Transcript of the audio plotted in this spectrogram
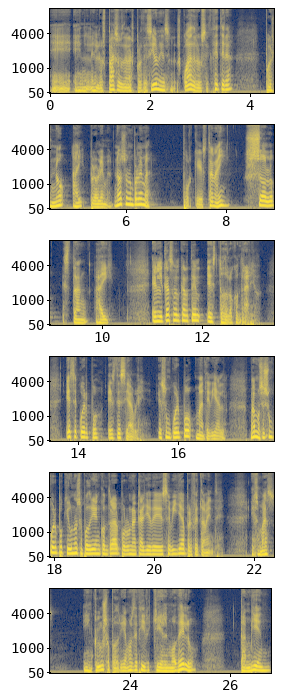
eh, en, en, los pasos de las procesiones, en los cuadros, etcétera, pues no hay problema. No son un problema, porque están ahí, solo están ahí. En el caso del cartel es todo lo contrario. Ese cuerpo es deseable, es un cuerpo material. Vamos, es un cuerpo que uno se podría encontrar por una calle de Sevilla perfectamente. Es más, incluso podríamos decir que el modelo también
